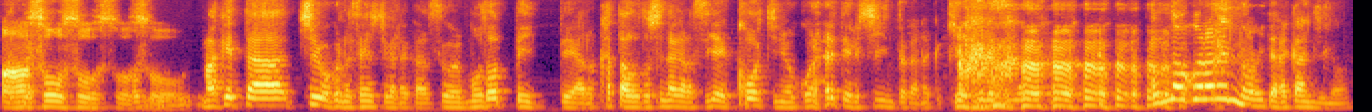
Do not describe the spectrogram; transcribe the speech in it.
ああ、そうそうそうそう。負けた中国の選手がなんかすごい戻っていって、あの肩を落としながらすげえコーチに怒られてるシーンとかなんか記憶がこ んな怒られんの？みたいな感じの。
